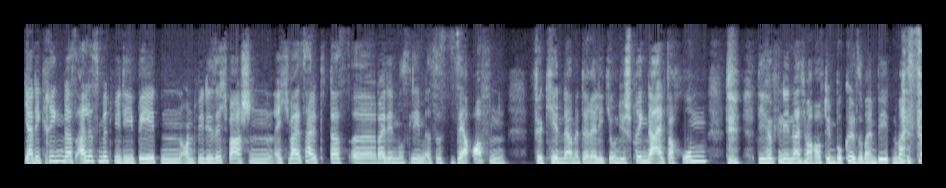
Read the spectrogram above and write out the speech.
Ja, die kriegen das alles mit, wie die beten und wie die sich waschen. Ich weiß halt, dass äh, bei den Muslimen ist es sehr offen für Kinder mit der Religion. Die springen da einfach rum, die, die hüpfen denen manchmal auch auf den Buckel so beim Beten, weißt du?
